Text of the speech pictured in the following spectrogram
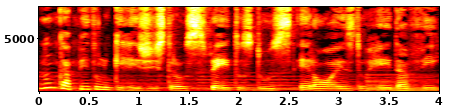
Num capítulo que registra os feitos dos heróis do rei Davi,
